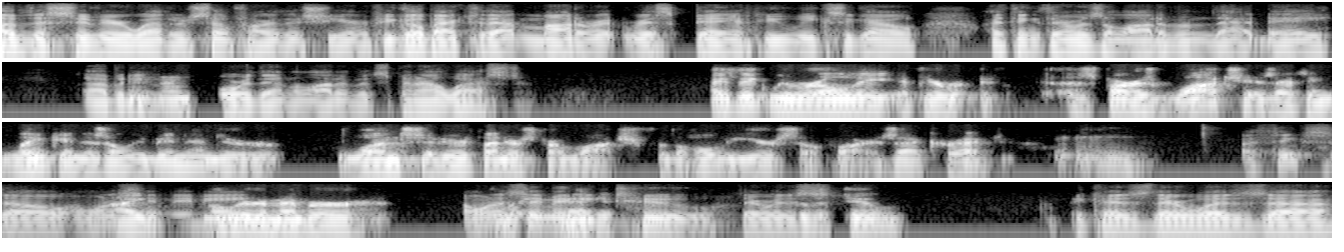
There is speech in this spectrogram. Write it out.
of the severe weather so far this year. If you go back to that moderate risk day a few weeks ago, I think there was a lot of them that day. Uh, but even Mhm. before then, a lot of it's been out west. I think we were only, if you're, as far as watches, I think Lincoln has only been under one severe thunderstorm watch for the whole year so far. Is that correct? I think so. I want to say maybe only remember, I want to say maybe May. two. There was was two? because there was uh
